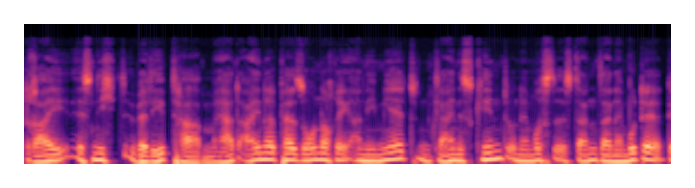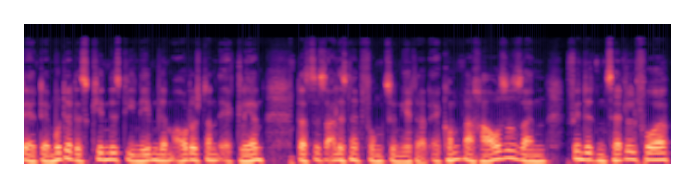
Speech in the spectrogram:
drei es nicht überlebt haben. Er hat eine Person noch reanimiert, ein kleines Kind, und er musste es dann seiner Mutter, der, der Mutter des Kindes, die neben dem Auto stand, erklären, dass das alles nicht funktioniert hat. Er kommt nach Hause, sein, findet einen Zettel vor,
